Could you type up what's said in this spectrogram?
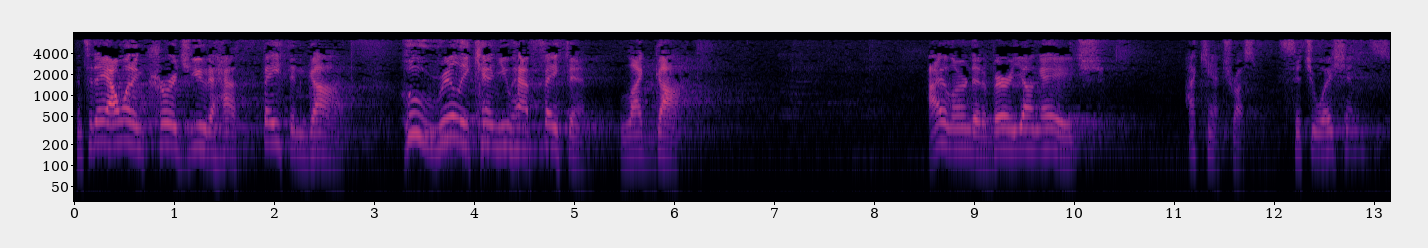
And today I want to encourage you to have faith in God. Who really can you have faith in like God? I learned at a very young age I can't trust situations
